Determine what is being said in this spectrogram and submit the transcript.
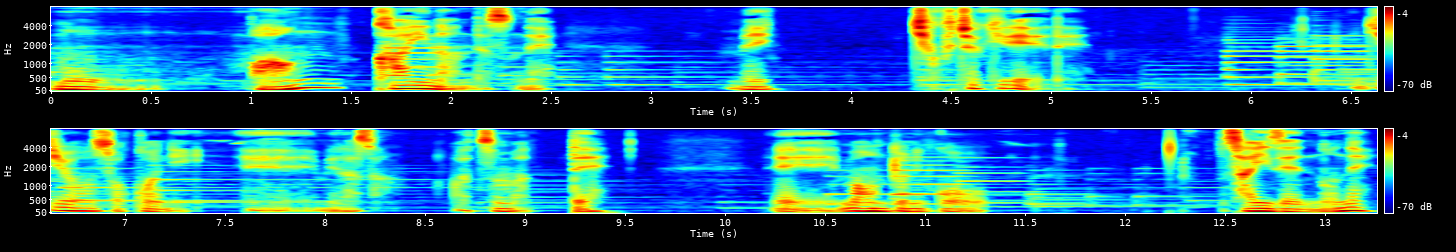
もう満開なんですね。めっちゃくちゃ綺麗で。一応そこに、えー、皆さん集まって、えー、まあ本当にこう、最善のね、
